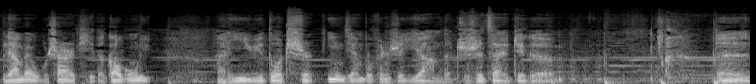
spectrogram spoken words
两百五十二匹的高功率，啊，一鱼多吃。硬件部分是一样的，只是在这个呃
